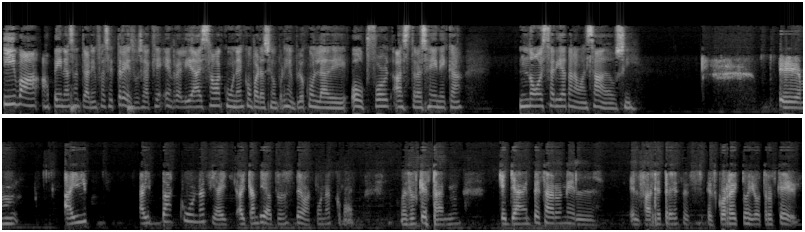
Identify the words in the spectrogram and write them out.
y va apenas a entrar en fase 3, o sea que en realidad esta vacuna en comparación, por ejemplo, con la de Oxford, AstraZeneca, no estaría tan avanzada, ¿o sí? Eh, hay, hay vacunas y hay, hay candidatos de vacunas como, como esos que están, que ya empezaron el, el fase 3, es, es correcto, hay otros que,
